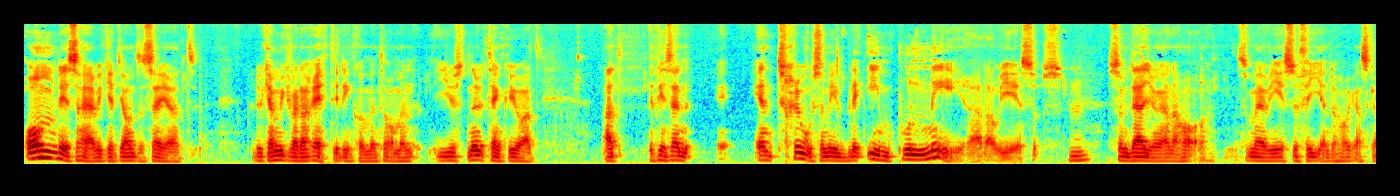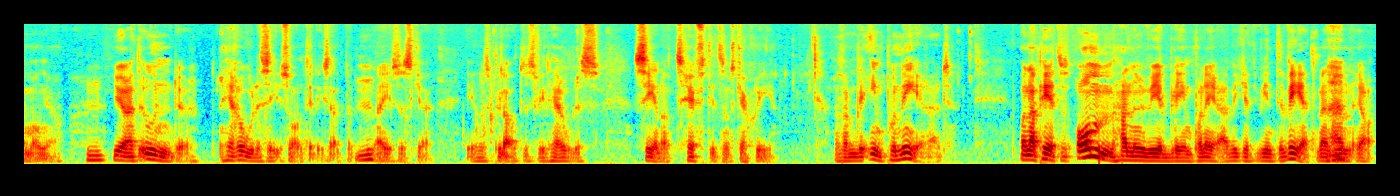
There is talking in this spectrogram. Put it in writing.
Om det är så här, vilket jag inte säger att du kan mycket väl ha rätt i din kommentar, men just nu tänker jag att, att det finns en, en tro som vill bli imponerad av Jesus. Mm. Som lärjungarna har. Som även Jesu fiende har ganska många. Mm. Gör ett under. Herodes är ju sån till exempel. Mm. När Jesus ska, är hos Pilatus vill Herodes se något häftigt som ska ske. Alltså han blir imponerad. Och när Petrus, om han nu vill bli imponerad, vilket vi inte vet, men han, ja,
